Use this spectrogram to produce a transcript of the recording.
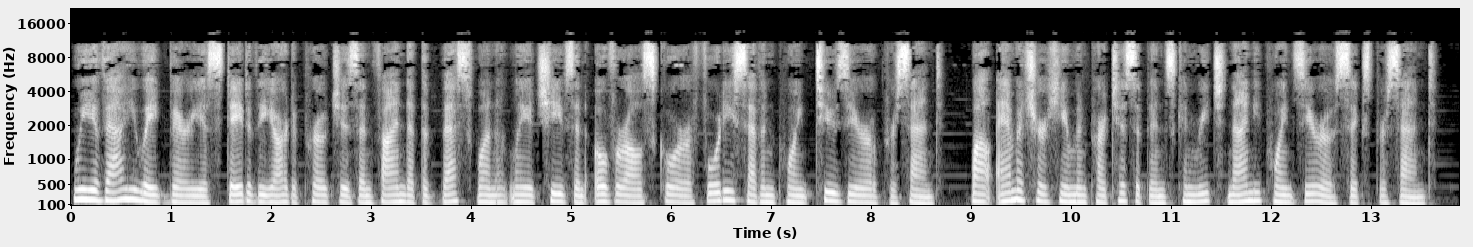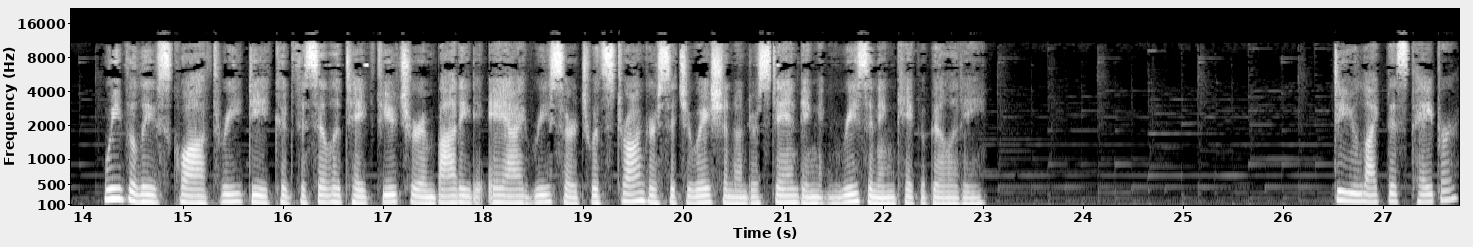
We evaluate various state of the art approaches and find that the best one only achieves an overall score of 47.20%, while amateur human participants can reach 90.06%. We believe SQA 3D could facilitate future embodied AI research with stronger situation understanding and reasoning capability. Do you like this paper?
